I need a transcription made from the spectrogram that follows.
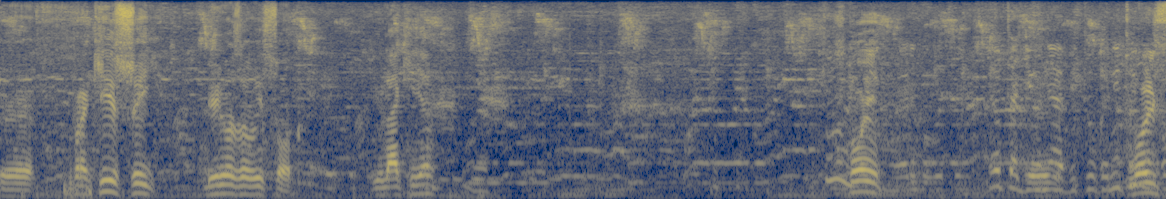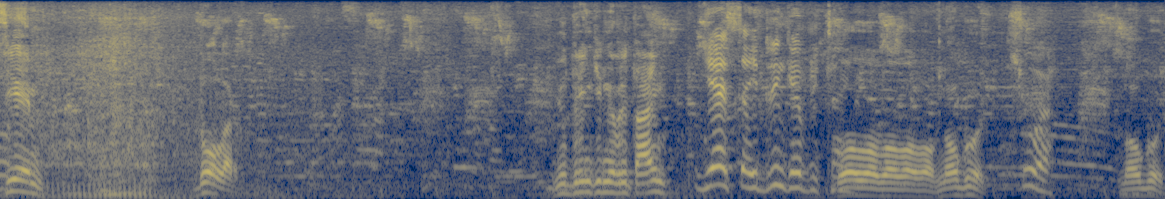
Э, прокисший березовый сок. You like Стоит Leo utajionea vituko. Ni tu- 0,7 доллар. You drinking every time? Yes, I drink every time. Whoa, whoa, whoa, whoa, whoa. No good. Sure. No good.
